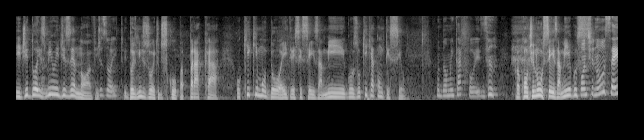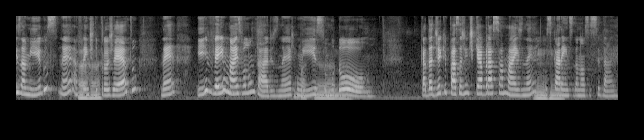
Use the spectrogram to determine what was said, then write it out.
E de 2019. 18. 2018, desculpa, para cá. O que, que mudou entre esses seis amigos? O que, que aconteceu? Mudou muita coisa. Continuam seis amigos? Continuam seis amigos, né? À frente uhum. do projeto né? E veio mais voluntários, né? Que Com bacana. isso, mudou. Cada dia que passa a gente quer abraçar mais, né? Uhum. Os carentes da nossa cidade.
